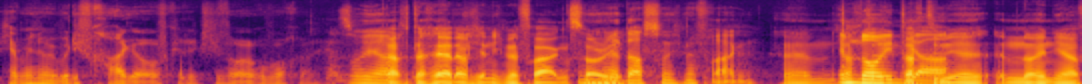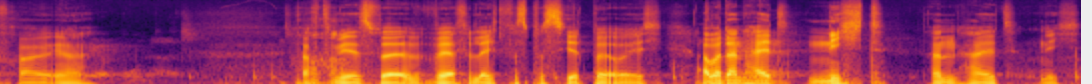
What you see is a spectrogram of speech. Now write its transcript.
Ich habe mich nur über die Frage aufgeregt, wie war eure Woche? Achso, ja. Darf, daher darf ich ja nicht mehr fragen, sorry. Ja, darfst du nicht mehr fragen. Ähm, Im neuen dachte Jahr. Mir, Im neuen Jahr frage, ja. Dachte mir, es wäre wär vielleicht was passiert bei euch. Aber dann halt nicht. Dann halt nicht.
